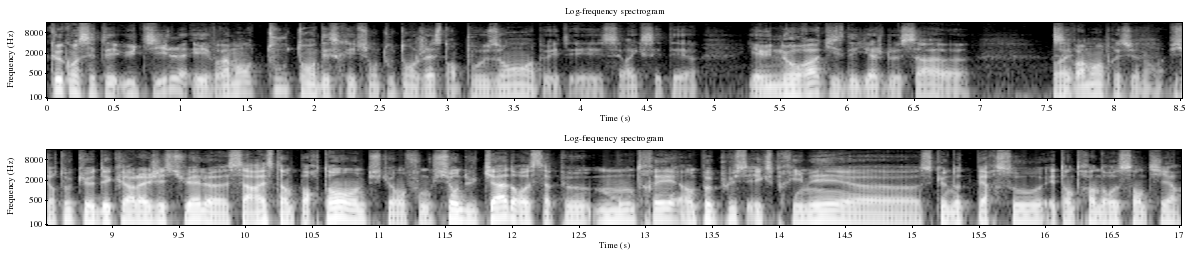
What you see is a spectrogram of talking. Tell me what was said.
Que quand c'était utile et vraiment tout en description, tout en geste, en posant. Un peu, et, c'est vrai que c'était, il y a une aura qui se dégage de ça. C'est Ouais. vraiment impressionnant. Puis surtout que décrire la gestuelle, euh, ça reste important, hein, puisque en fonction du cadre, ça peut montrer un peu plus, exprimer euh, ce que notre perso est en train de ressentir.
